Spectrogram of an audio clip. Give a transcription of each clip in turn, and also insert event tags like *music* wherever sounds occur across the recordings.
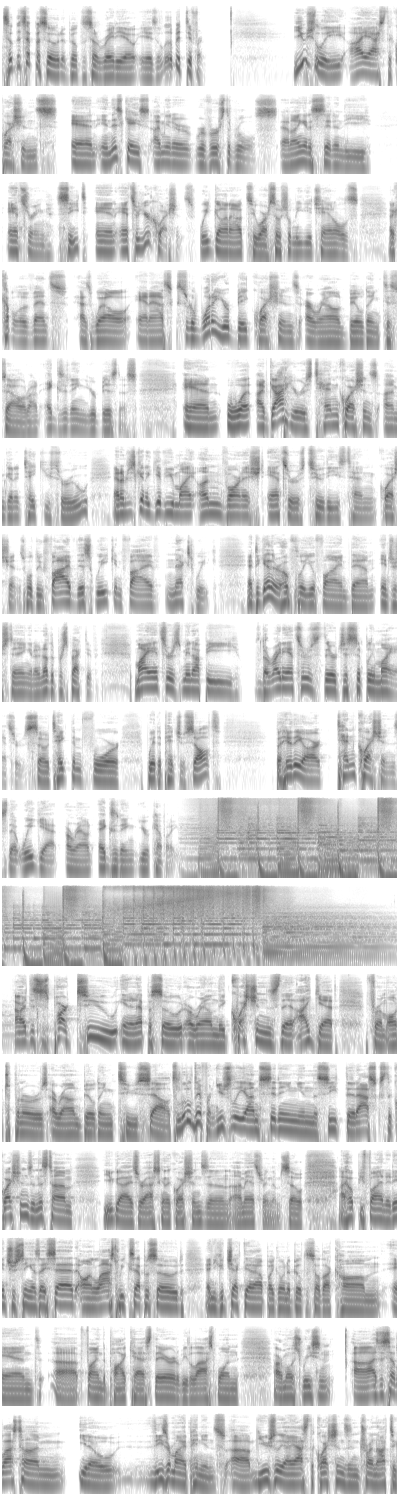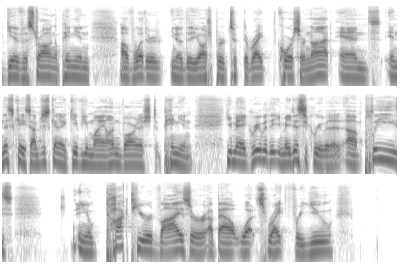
So, this episode of Built to Sell Radio is a little bit different. Usually, I ask the questions, and in this case, I'm going to reverse the rules, and I'm going to sit in the answering seat and answer your questions. We've gone out to our social media channels at a couple of events as well and asked sort of what are your big questions around building to sell, around exiting your business. And what I've got here is 10 questions I'm going to take you through. And I'm just going to give you my unvarnished answers to these 10 questions. We'll do five this week and five next week. And together, hopefully, you'll find them interesting and another perspective. My answers may not be the right answers, they're just simply my answers. So take them for with a pinch of salt. But here they are 10 questions that we get around exiting your company. All right, this is part two in an episode around the questions that I get from entrepreneurs around building to sell. It's a little different. Usually I'm sitting in the seat that asks the questions, and this time you guys are asking the questions and I'm answering them. So I hope you find it interesting. As I said on last week's episode, and you can check that out by going to builttosell.com and uh, find the podcast there. It'll be the last one, our most recent. Uh, as I said last time, you know, these are my opinions. Uh, usually, I ask the questions and try not to give a strong opinion of whether you know the entrepreneur took the right course or not. And in this case, I'm just going to give you my unvarnished opinion. You may agree with it, you may disagree with it. Uh, please, you know, talk to your advisor about what's right for you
